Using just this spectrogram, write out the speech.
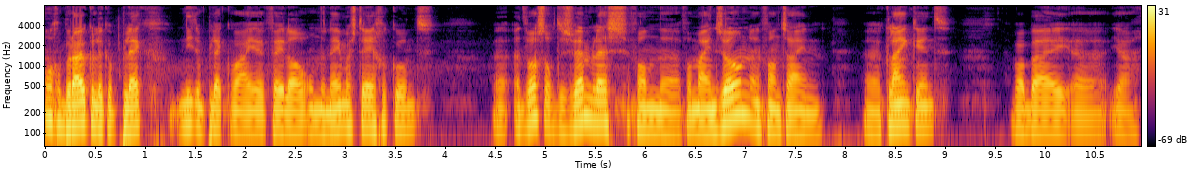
ongebruikelijke plek. Niet een plek waar je veelal ondernemers tegenkomt. Uh, het was op de zwemles van, uh, van mijn zoon en van zijn uh, kleinkind. Waarbij ja,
